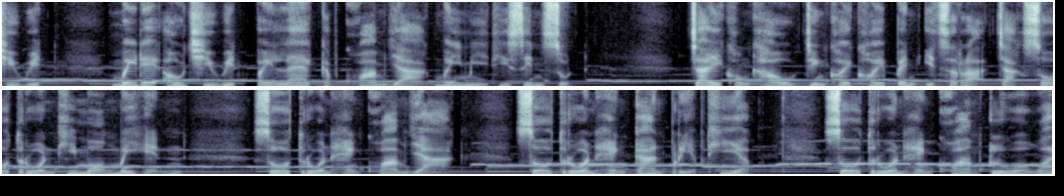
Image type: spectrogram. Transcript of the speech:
ชีวิต ไม่ได้เอาชีวิตไปแลกกับความอยากไม่มีที่สิ้นสุด ใจของเขาจึงค่อยๆ เป็นอิสระจากโซ่ตรวนที่มองไม่เห็น โซ่ตรวนแห่งความอยาก โซ่ตรวนแห่งการเปรียบเทียบ โซ่ตรวนแห่งความกลัวว่า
